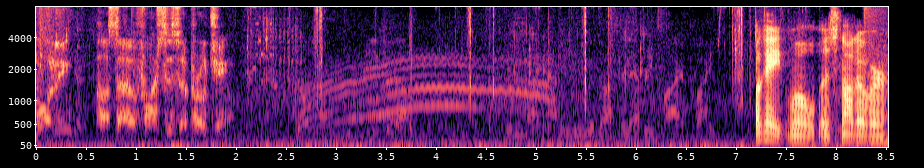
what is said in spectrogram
Warning. Hostile forces approaching. Okay, well, it's not over.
